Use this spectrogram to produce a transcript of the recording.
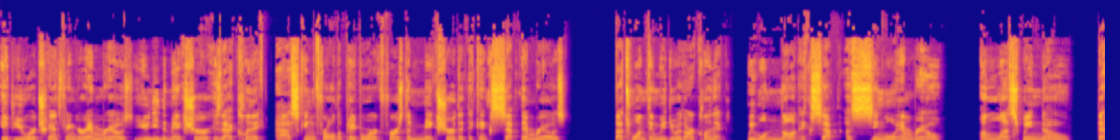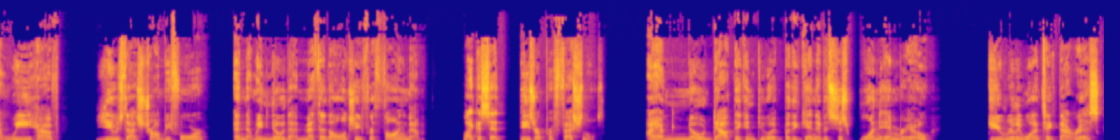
if you are transferring your embryos, you need to make sure is that clinic asking for all the paperwork first to make sure that they can accept embryos? That's one thing we do at our clinic. We will not accept a single embryo unless we know that we have used that straw before and that we know that methodology for thawing them. Like I said, these are professionals. I have no doubt they can do it. But again, if it's just one embryo, do you really want to take that risk?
